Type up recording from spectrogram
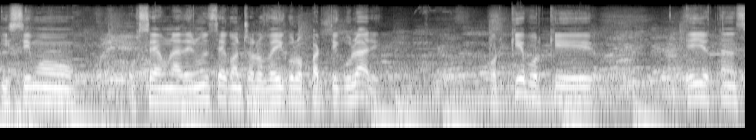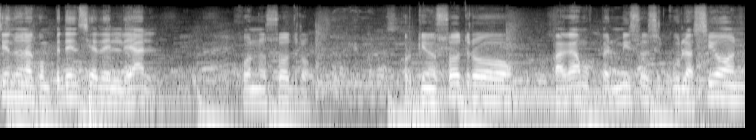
hicimos o sea, una denuncia contra los vehículos particulares. ¿Por qué? Porque ellos están haciendo una competencia desleal con nosotros. Porque nosotros pagamos permiso de circulación,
